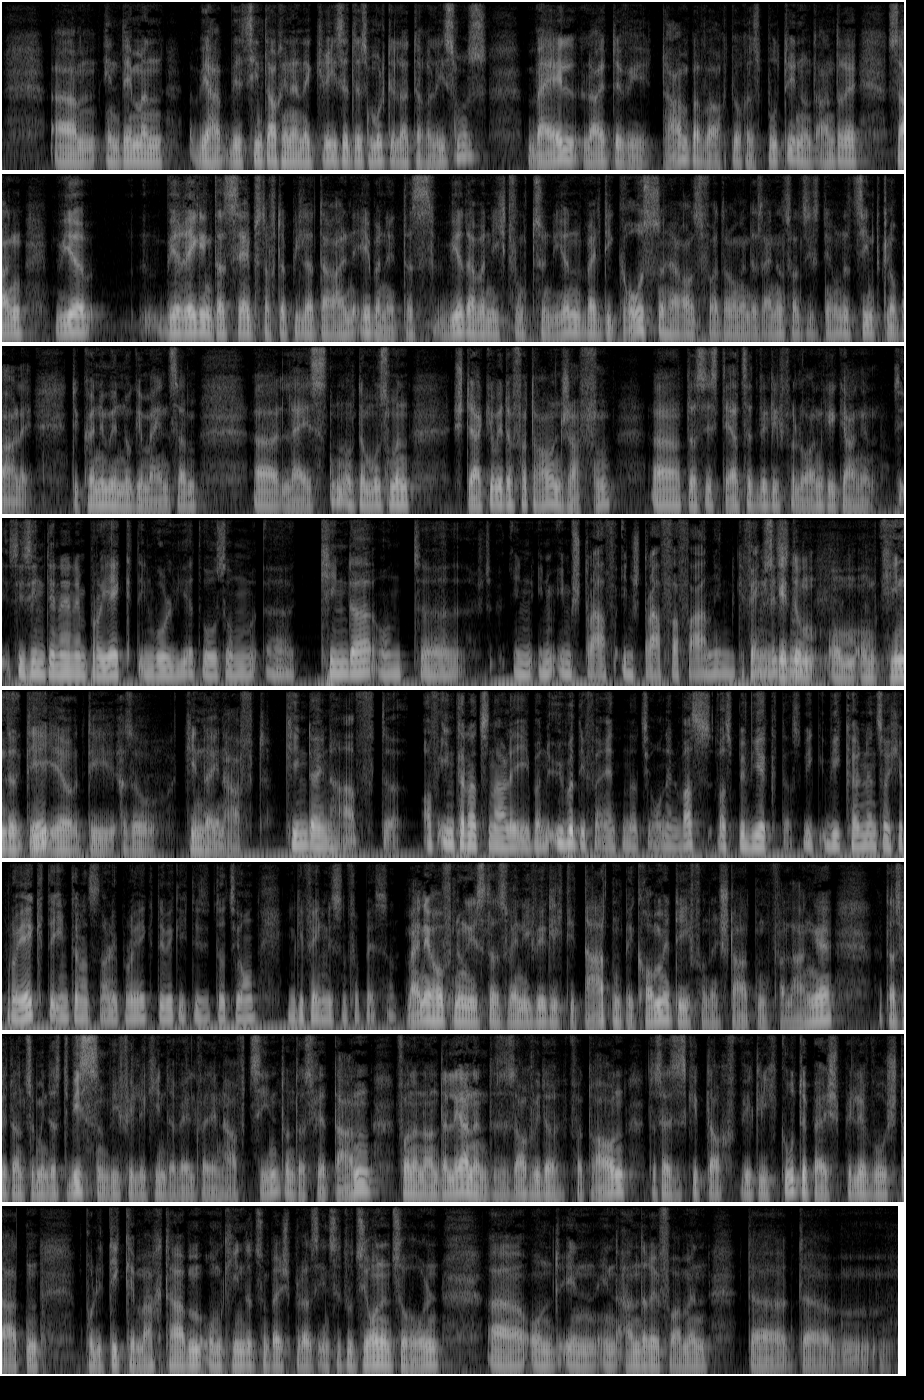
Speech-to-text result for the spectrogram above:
Ähm, indem man, wir, wir sind auch in einer Krise des Multilateralismus, weil Leute wie Trump, aber auch durchaus Putin und andere sagen, wir wir regeln das selbst auf der bilateralen Ebene. Das wird aber nicht funktionieren, weil die großen Herausforderungen des 21. Jahrhunderts sind globale. Die können wir nur gemeinsam äh, leisten und da muss man stärker wieder Vertrauen schaffen das ist derzeit wirklich verloren gegangen. Sie, Sie sind in einem Projekt involviert, wo es um äh, Kinder und äh, in, in, im Straf, in Strafverfahren in Gefängnissen. Es geht um, um, um Kinder, die, die, also Kinder in Haft. Kinder in Haft. auf internationaler Ebene, über die Vereinten Nationen. Was, was bewirkt das? Wie, wie können solche Projekte, internationale Projekte, wirklich die Situation in Gefängnissen verbessern? Meine Hoffnung ist, dass wenn ich wirklich die Daten bekomme, die ich von den Staaten verlange, dass wir dann zumindest wissen, wie viele Kinder weltweit in Haft sind und dass wir dann voneinander lernen. Das ist auch wieder Vertrauen. Das heißt, es gibt auch wirklich gute Beispiele, wo Staaten Politik gemacht haben, um Kinder zum Beispiel aus Institutionen zu holen äh, und in, in andere Formen der, der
